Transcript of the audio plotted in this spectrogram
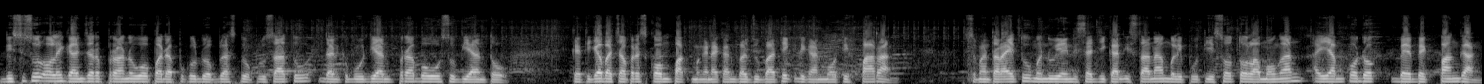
disusul oleh Ganjar Pranowo pada pukul 12.21 dan kemudian Prabowo Subianto. Ketiga baca pres kompak mengenakan baju batik dengan motif parang. Sementara itu, menu yang disajikan istana meliputi soto lamongan, ayam kodok, bebek panggang,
